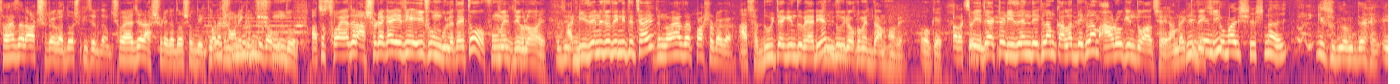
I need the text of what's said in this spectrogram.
ছয় হাজার আটশো টাকা দশ পিসের দাম। ছয় হাজার আটশো টাকা দর্শক দেখতে অনেক পাচ্ছেন অনেক সুন্দর কিন্তু কিন্তু সুন্দর। আচ্ছা ছয় হাজার আটশো টাকায় এই যে এই ফোমগুলো তাই তো? ফোমের যেগুলো হয়। আর। ডিজাইনে যদি নিতে চাই নয় হাজার পাঁচশো টাকা। আচ্ছা দুইটা কিন্তু ভ্যারিয়েন্ট দুই রকমের দাম হবে। ওকে তো এটা একটা ডিজাইন দেখলাম কালার দেখলাম আরও কিন্তু আছে। আমরা একটু দেখি। তোমার শেষ নাই কিছু আমি দেখাই? এই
